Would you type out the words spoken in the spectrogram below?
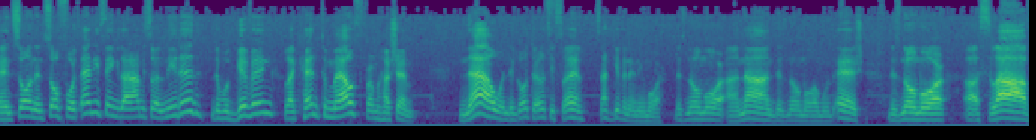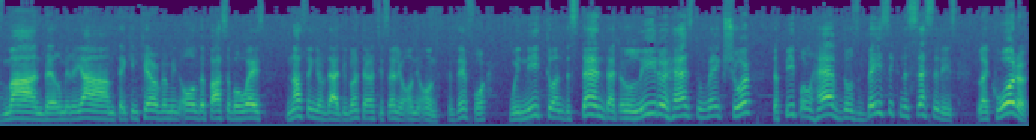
and so on and so forth. Anything that Am Yisrael needed, they were giving like hand to mouth from Hashem. Now, when they go to Eretz Israel, it's not given anymore. There's no more Anan, there's no more Amud Esh, there's no more uh, Slav, Man, Be'er Miriam, taking care of them in all the possible ways. Nothing of that. You're going to Eretz Israel, you're on your own. And therefore, we need to understand that a leader has to make sure that people have those basic necessities, like water.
